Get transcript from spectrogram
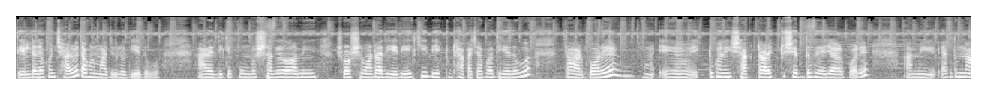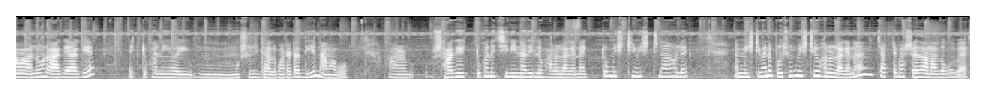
তেলটা যখন ছাড়বে তখন মাছগুলো দিয়ে দেবো। আর এদিকে কুমড়োর শাকেও আমি সর্ষে বাটা দিয়ে দিয়েছি, দিয়ে একটু ঢাকা চাপা দিয়ে দেবো। তারপরে একটুখানি শাকটা আর একটু সেদ্ধ হয়ে যাওয়ার পরে আমি একদম নামানোর আগে আগে একটুখানি ওই মুসুরির ডাল বাটাটা দিয়ে নামাবো। আর শাকে একটুখানি চিনি না দিলে ভালো লাগে না, একটু মিষ্টি মিষ্টি না হলে, মিষ্টি মানে প্রচুর মিষ্টিও ভালো লাগে না, চারটে পাঁচটা দানা দেবো ব্যাস,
